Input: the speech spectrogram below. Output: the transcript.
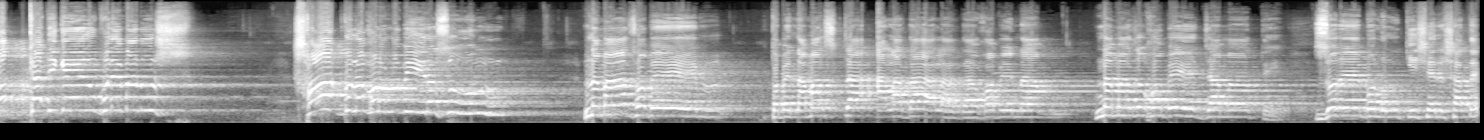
লক্ষাধিকের উপরে মানুষ সবগুলো হলো নবী রসুল। নামাজ হবে তবে নামাজটা আলাদা আলাদা হবে না। নামাজ হবে জামাতে। জোরে বলুন কিসের সাথে?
